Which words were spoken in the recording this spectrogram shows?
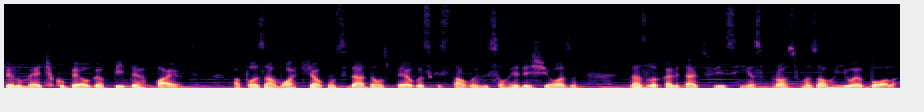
pelo médico belga Peter Piot, após a morte de alguns cidadãos belgas que estavam em missão religiosa nas localidades vizinhas próximas ao rio Ebola,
